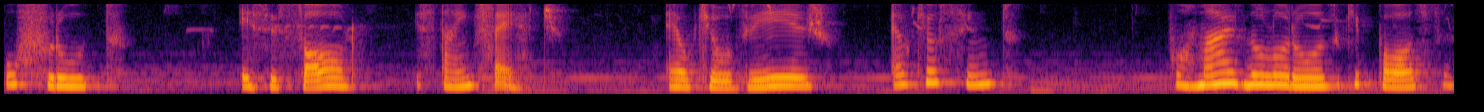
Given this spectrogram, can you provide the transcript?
o fruto, esse solo está infértil. É o que eu vejo, é o que eu sinto. Por mais doloroso que possa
